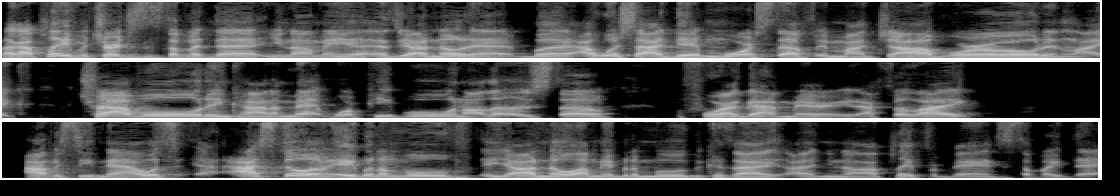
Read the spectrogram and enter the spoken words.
like I played for churches and stuff like that. You know what I mean? As y'all know that, but I wish I did more stuff in my job world and like traveled and kind of met more people and all that other stuff before I got married. I feel like obviously now it's I still am able to move, and y'all know I'm able to move because I, I you know I play for bands and stuff like that,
